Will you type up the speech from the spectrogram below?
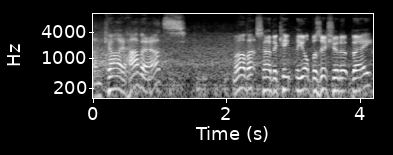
And Kai Havertz. Well, that's how to keep the opposition at bay.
